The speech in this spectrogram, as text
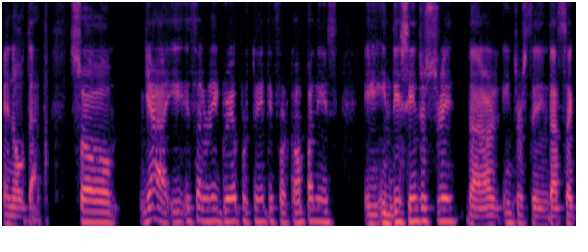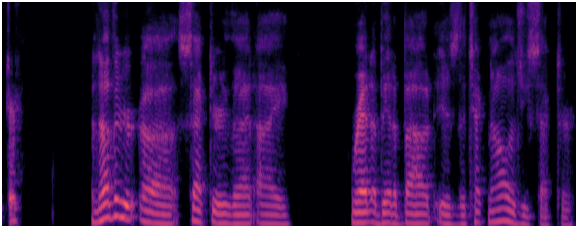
and all that. So yeah, it's a really great opportunity for companies in, this industry that are interested in that sector. Another uh, sector that I read a bit about is the technology sector.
